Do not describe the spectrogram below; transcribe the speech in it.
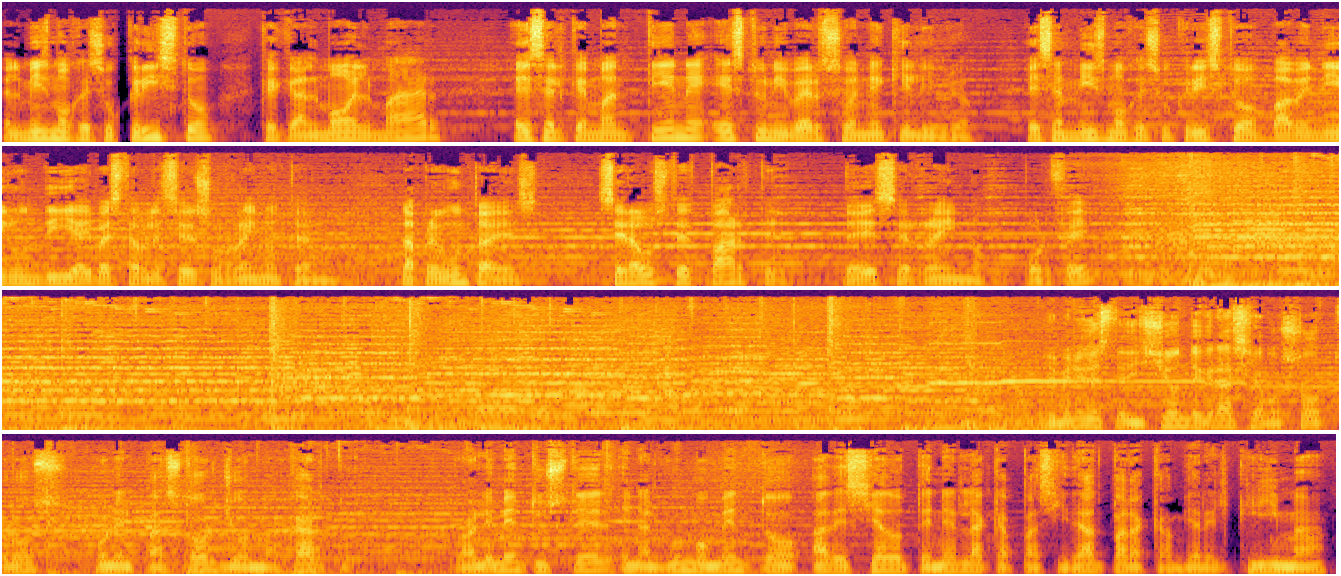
El mismo Jesucristo que calmó el mar es el que mantiene este universo en equilibrio. Ese mismo Jesucristo va a venir un día y va a establecer su reino eterno. La pregunta es, ¿será usted parte de ese reino por fe? Bienvenido a esta edición de Gracia a vosotros con el pastor John MacArthur. Probablemente usted en algún momento ha deseado tener la capacidad para cambiar el clima,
